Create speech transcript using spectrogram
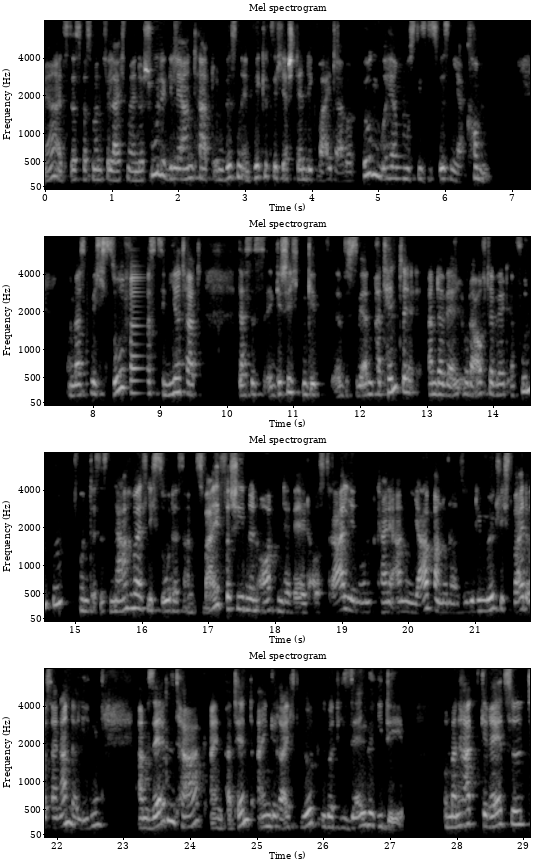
Ja, als das, was man vielleicht mal in der Schule gelernt hat. Und Wissen entwickelt sich ja ständig weiter. Aber irgendwoher muss dieses Wissen ja kommen. Und was mich so fasziniert hat, dass es Geschichten gibt, es werden Patente an der Welt oder auf der Welt erfunden und es ist nachweislich so, dass an zwei verschiedenen Orten der Welt, Australien und keine Ahnung, Japan oder so, die möglichst weit auseinander liegen, am selben Tag ein Patent eingereicht wird über dieselbe Idee. Und man hat gerätselt,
